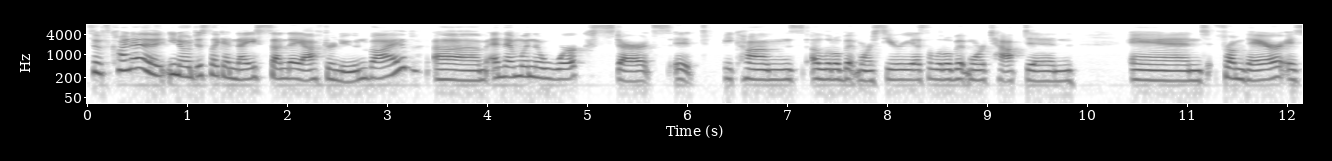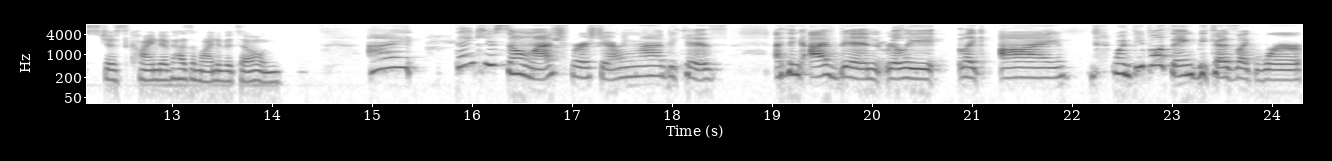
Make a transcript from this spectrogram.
So it's kind of, you know, just like a nice Sunday afternoon vibe. Um, and then when the work starts, it becomes a little bit more serious, a little bit more tapped in and from there it's just kind of has a mind of its own i thank you so much for sharing that because i think i've been really like i when people think because like we're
